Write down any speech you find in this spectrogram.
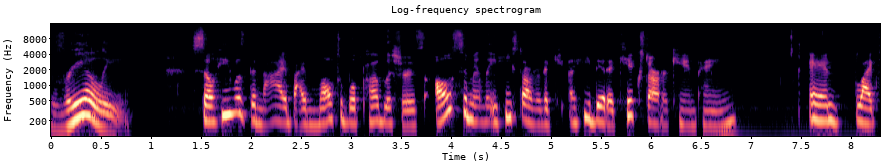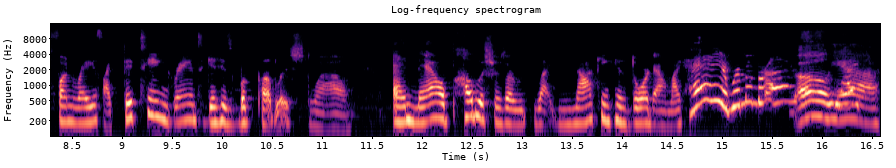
Really? So he was denied by multiple publishers. Ultimately, he started a he did a Kickstarter campaign and like fundraised like 15 grand to get his book published. Wow. And now publishers are like knocking his door down, like, "Hey, remember us? Oh Like, yeah.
